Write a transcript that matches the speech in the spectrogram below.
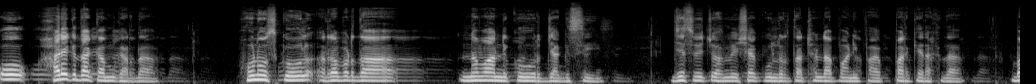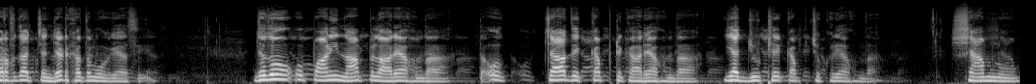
ਉਹ ਹਰ ਇੱਕ ਦਾ ਕੰਮ ਕਰਦਾ। ਹੁਣ ਉਸ ਕੋਲ ਰਬੜ ਦਾ ਨਵਾਂ ਨਿਕੋਰ ਜੱਗ ਸੀ, ਜਿਸ ਵਿੱਚ ਉਹ ਹਮੇਸ਼ਾ ਕੂਲਰ ਦਾ ਠੰਡਾ ਪਾਣੀ ਪਾ- ਭਰ ਕੇ ਰੱਖਦਾ। ਬਰਫ਼ ਦਾ ਝੰਜਟ ਖਤਮ ਹੋ ਗਿਆ ਸੀ। ਜਦੋਂ ਉਹ ਪਾਣੀ ਨਾ ਪਿਲਾ ਰਿਹਾ ਹੁੰਦਾ ਤਾਂ ਉਹ ਚਾਹ ਦੇ ਕੱਪ ਟਿਕਾ ਰਿਹਾ ਹੁੰਦਾ ਜਾਂ ਜੂਠੇ ਕੱਪ ਚੁੱਕ ਰਿਹਾ ਹੁੰਦਾ। ਸ਼ਾਮ ਨੂੰ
